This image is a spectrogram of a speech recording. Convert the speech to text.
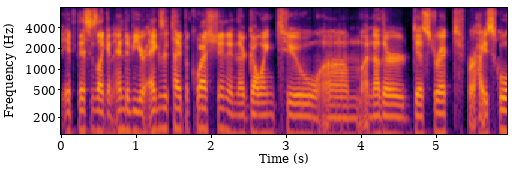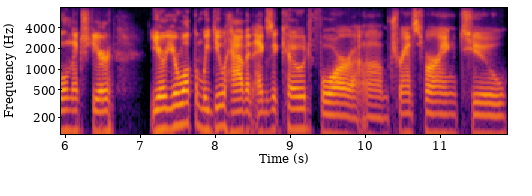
if this is like an end of year exit type of question and they're going to um, another district for high school next year, you're you're welcome. We do have an exit code for um, transferring to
